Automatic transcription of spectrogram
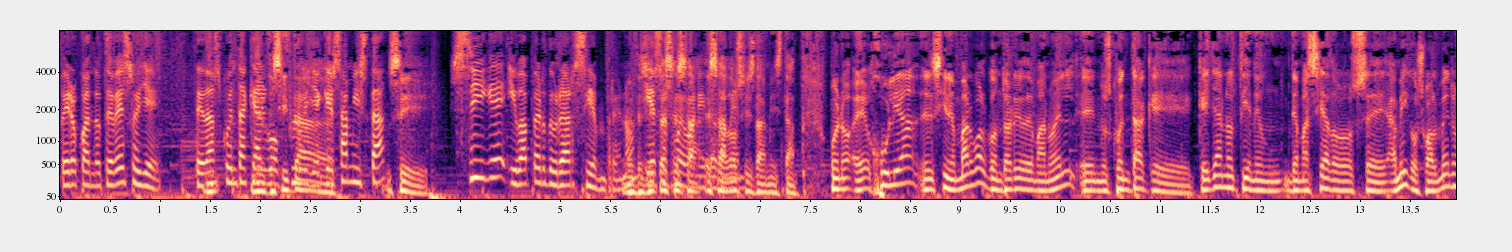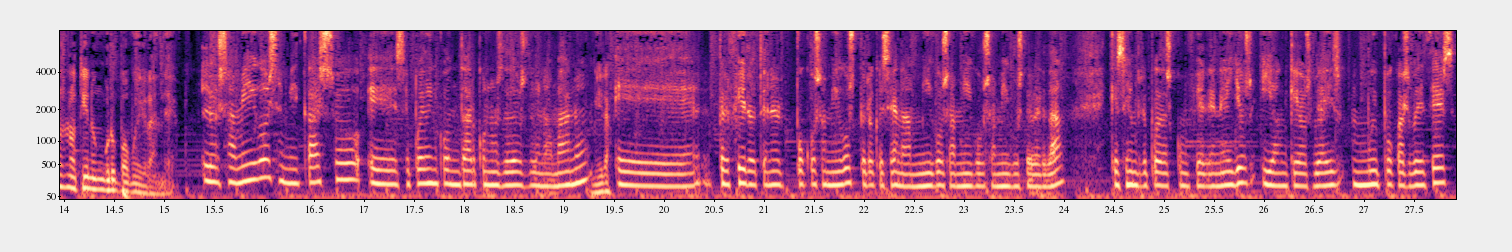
pero cuando te ves, oye, te das cuenta que algo fluye, que esa amistad Sí. sigue y va a perdurar siempre, ¿no? Y eso Necesitas es muy esa, bonito esa también. dosis de amistad. Bueno, eh, Julia, eh, sin embargo, al contrario de Manuel, eh, nos cuenta que, que ella no tiene un- demasiados eh, amigos, o al menos no tiene un grupo muy grande. Los amigos, en mi caso, eh, se pueden contar con los dedos de una mano. Mira. Eh, prefiero tener pocos amigos, pero que sean amigos, amigos, amigos de verdad, que siempre puedas confiar en ellos y aunque os veáis muy pocas veces,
